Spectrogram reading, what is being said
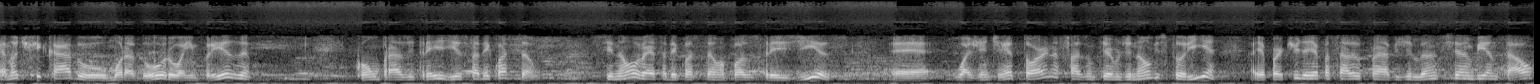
é notificado o morador ou a empresa com um prazo de três dias para adequação. Se não houver essa adequação após os três dias, é, o agente retorna, faz um termo de não vistoria, aí a partir daí é passado para a vigilância ambiental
